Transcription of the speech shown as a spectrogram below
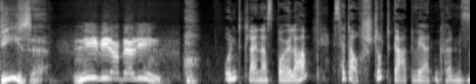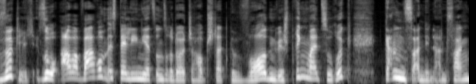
diese. Nie wieder Berlin. Und kleiner Spoiler, es hätte auch Stuttgart werden können. Wirklich. So, aber warum ist Berlin jetzt unsere deutsche Hauptstadt geworden? Wir springen mal zurück, ganz an den Anfang,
